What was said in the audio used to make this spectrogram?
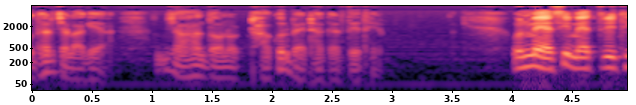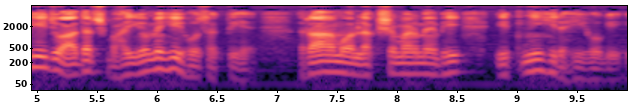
उधर चला गया, जहाँ दोनों ठाकुर बैठा करते थे। उनमें ऐसी मैत्री थी जो आदर्श भाइयों में ही हो सकती है। राम और लक्ष्मण में भी इतनी ही रही होगी।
